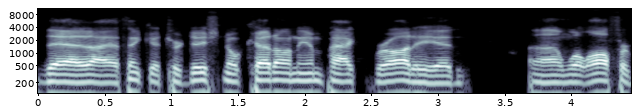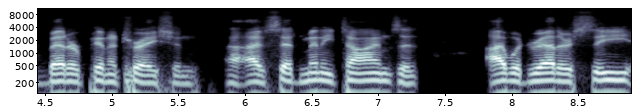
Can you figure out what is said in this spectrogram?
that I think a traditional cut on impact broadhead uh, will offer better penetration. I've said many times that I would rather see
